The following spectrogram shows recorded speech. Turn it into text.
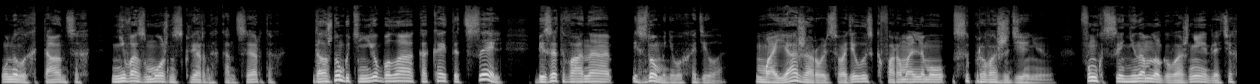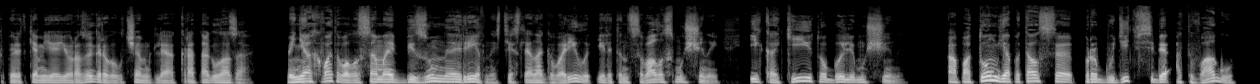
унылых танцах, невозможно скверных концертах. Должно быть, у нее была какая-то цель, без этого она из дома не выходила. Моя же роль сводилась к формальному сопровождению. Функция не намного важнее для тех, перед кем я ее разыгрывал, чем для крота глаза. Меня охватывала самая безумная ревность, если она говорила или танцевала с мужчиной, и какие то были мужчины. А потом я пытался пробудить в себе отвагу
